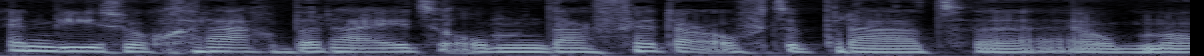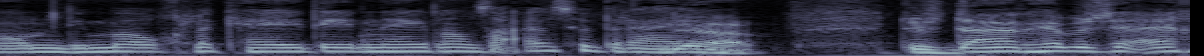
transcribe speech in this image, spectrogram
En die is ook graag bereid om daar verder over te praten... om, om die mogelijkheden in Nederland uit te breiden. Ja, dus daar hebben ze eigenlijk,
